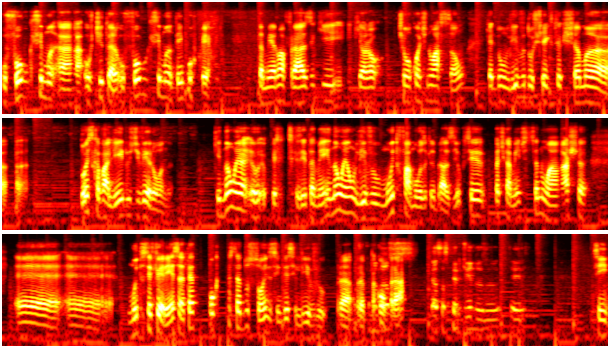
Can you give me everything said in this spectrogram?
o fogo que se a, o título era o fogo que se mantém por perto. Também era uma frase que, que era tinha uma continuação que é de um livro do Shakespeare que chama ah, Dois Cavalheiros de Verona. Que não é, eu, pesquisei também, não é um livro muito famoso aqui no Brasil, que você praticamente você não acha é, é, muitas referências, até poucas traduções assim, desse livro para comprar. Peças perdidas dele. Sim.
